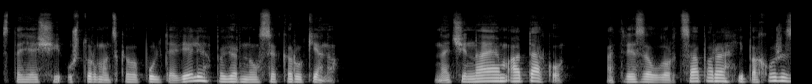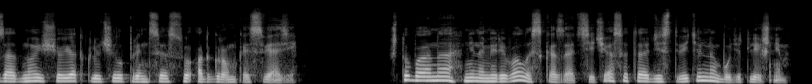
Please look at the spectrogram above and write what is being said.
стоящий у штурманского пульта Вели, повернулся к Рукену. «Начинаем атаку», – отрезал лорд Сапора и, похоже, заодно еще и отключил принцессу от громкой связи. Что бы она ни намеревалась сказать, сейчас это действительно будет лишним.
